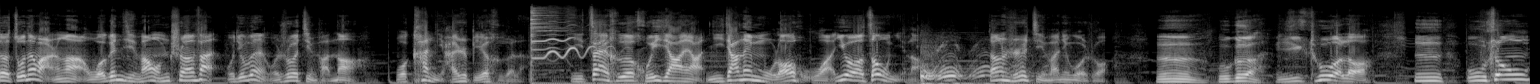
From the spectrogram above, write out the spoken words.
这昨天晚上啊，我跟锦凡我们吃完饭，我就问我说：“锦凡呐，我看你还是别喝了，你再喝回家呀，你家那母老虎啊又要揍你了。当时锦凡就跟我说：“嗯，五哥，你错了。嗯，武松，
